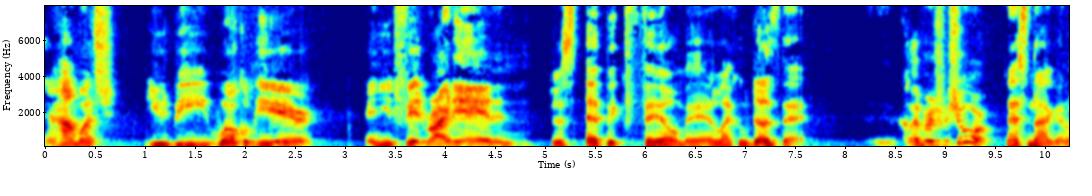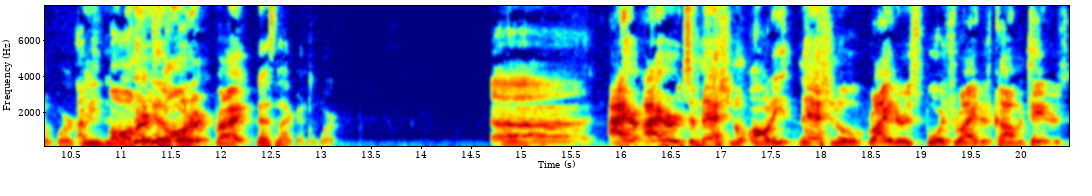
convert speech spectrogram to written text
and how much you'd be welcome here and you'd fit right in and Just epic fail, man. Like who does that? Clippers for sure. That's not gonna work. I mean, Ballmer's the owner, work? right? That's not gonna work. Uh, I I heard some national audience, national writers, sports writers, commentators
